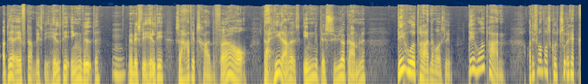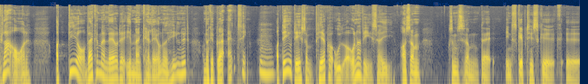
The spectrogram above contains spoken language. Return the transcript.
Og derefter, hvis vi er heldige, ingen ved det, mm. men hvis vi er heldige, så har vi 30-40 år, der er helt anderledes, inden vi bliver syge og gamle. Det er hovedparten af vores liv. Det er hovedparten. Og det er som om vores kultur ikke er klar over det. Og de år, hvad kan man lave der? Jamen, man kan lave noget helt nyt, og man kan gøre alting. Mm. Og det er jo det, som Per går ud og underviser i, og som, som, som da en skeptisk øh,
